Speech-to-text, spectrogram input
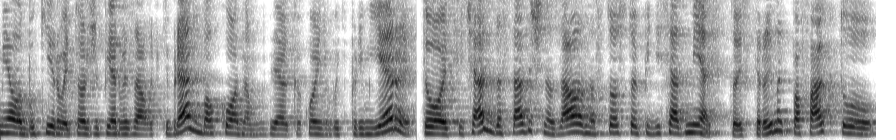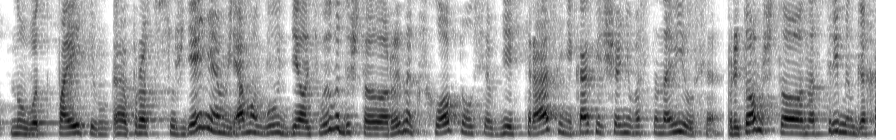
смело букировать тот же первый зал октября с балконом для какой-нибудь премьеры, то сейчас достаточно зала на 100-150 мест. То есть рынок по факту, ну вот по этим э, просто суждениям я могу делать выводы, что рынок схлопнулся в 10 раз и никак еще не восстановился. При том, что на стримингах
